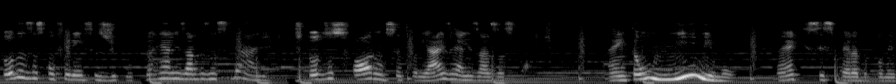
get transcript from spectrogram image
todas as conferências de cultura realizadas na cidade, de todos os fóruns setoriais realizados na cidade. Né? Então, o mínimo né, que se espera do poder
